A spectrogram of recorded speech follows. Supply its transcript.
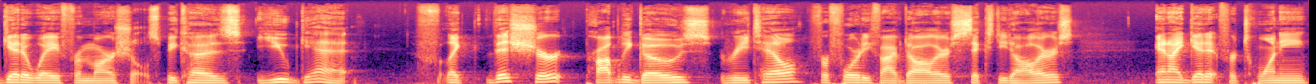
get away from Marshalls because you get like this shirt probably goes retail for $45, $60 and I get it for 20.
